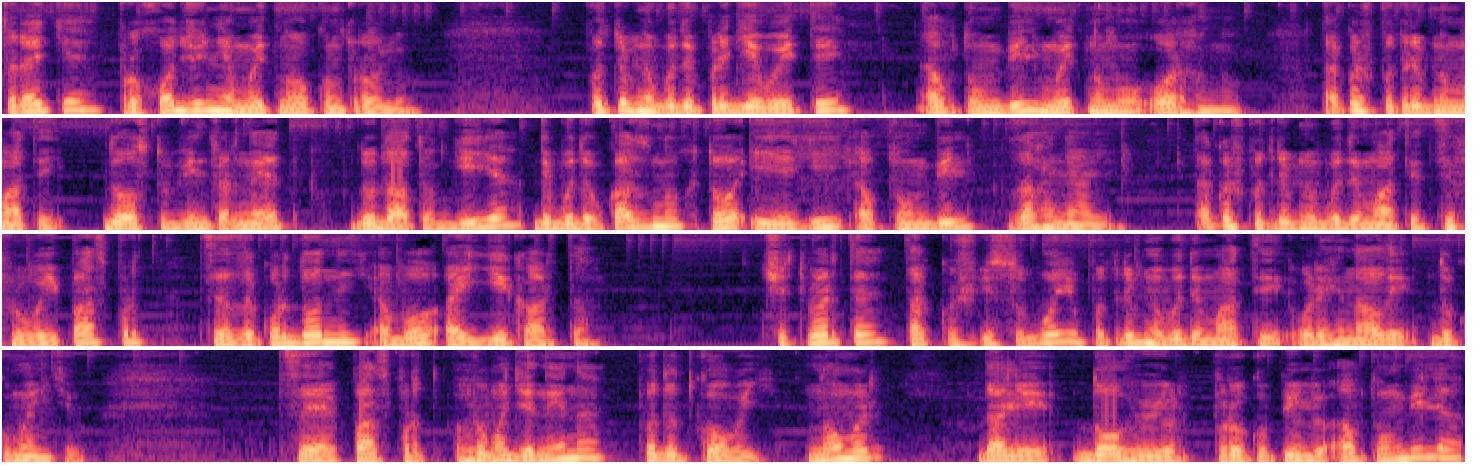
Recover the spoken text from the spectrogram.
Третє проходження митного контролю. Потрібно буде пред'явити автомобіль митному органу. Також потрібно мати доступ в інтернет, додаток Дія, де буде вказано, хто і який автомобіль заганяє. Також потрібно буде мати цифровий паспорт, це закордонний або ID-карта. Четверте, також із собою потрібно буде мати оригінали документів. Це паспорт громадянина, податковий номер, далі договір про купівлю автомобіля.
